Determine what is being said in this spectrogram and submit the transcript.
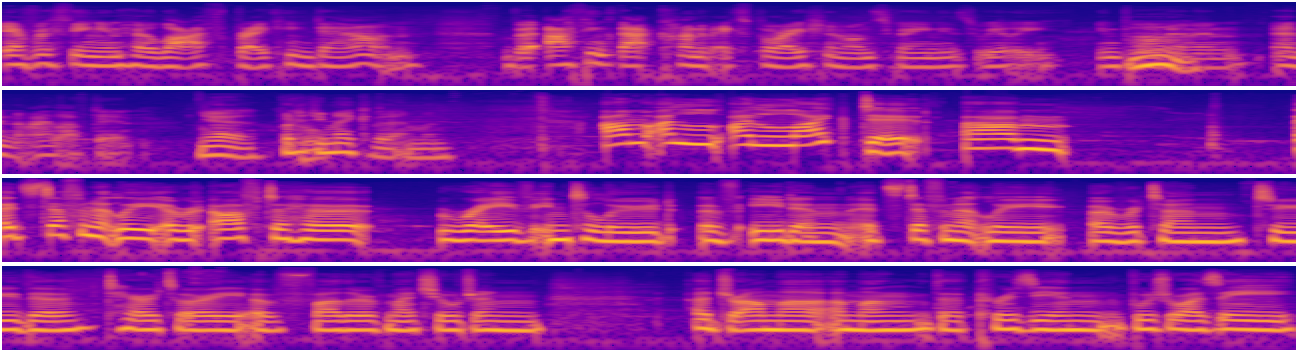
everything in her life breaking down. But I think that kind of exploration on screen is really important and, and I loved it. Yeah. What did you make of it, Emma? Um, I, I liked it. Um, it's definitely a, after her rave interlude of Eden. It's definitely a return to the territory of Father of My Children, a drama among the Parisian bourgeoisie.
